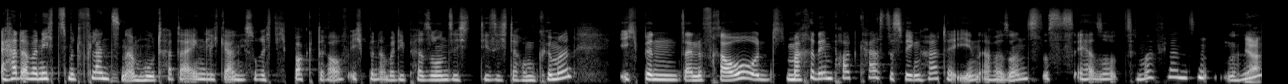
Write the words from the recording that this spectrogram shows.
Er hat aber nichts mit Pflanzen am Hut, hat da eigentlich gar nicht so richtig Bock drauf. Ich bin aber die Person, die sich darum kümmert ich bin seine Frau und mache den Podcast, deswegen hört er ihn. Aber sonst ist es eher so Zimmerpflanzen. Mhm. Ja,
